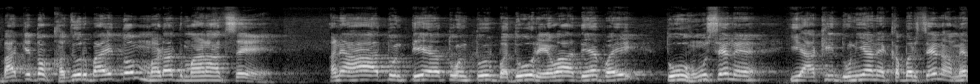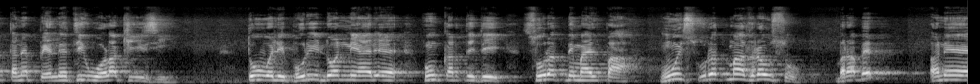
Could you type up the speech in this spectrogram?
બાકી તો ખજૂરભાઈ તો મળદ માણા છે. અને આ હતું ને તે હતું ને તું બધું રહેવા દે ભાઈ. તું હું છે ને એ આખી દુનિયાને ખબર છે ને અમે તને પહેલેથી ઓળખીએ છીએ. તું ઓલી ભૂરી ડોનની હારે હું કરતી હતી સુરતની માલપા. હું સુરતમાં જ રહું છું. બરાબર? અને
